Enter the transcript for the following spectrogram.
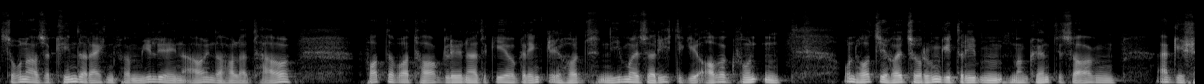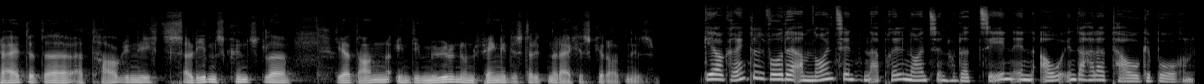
Sohn aus einer kinderreichen Familie in Au in der Hallertau. Vater war Taglöhner. Der Georg Renkel hat niemals eine richtige Arbeit gefunden und hat sich halt so rumgetrieben. Man könnte sagen, ein gescheiterter, ein Taugenichts, ein Lebenskünstler, der dann in die Mühlen und Fänge des Dritten Reiches geraten ist. Georg Renkel wurde am 19. April 1910 in Au in der Hallertau geboren.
